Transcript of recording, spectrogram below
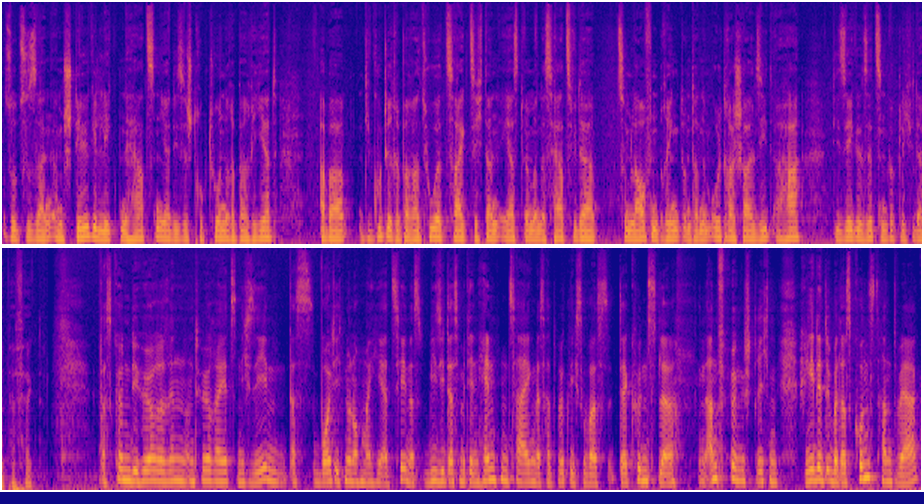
sozusagen am stillgelegten Herzen ja diese Strukturen repariert. Aber die gute Reparatur zeigt sich dann erst, wenn man das Herz wieder zum Laufen bringt und dann im Ultraschall sieht, aha, die Segel sitzen wirklich wieder perfekt. Das können die Hörerinnen und Hörer jetzt nicht sehen. Das wollte ich nur noch mal hier erzählen. Das, wie Sie das mit den Händen zeigen, das hat wirklich sowas. Der Künstler in Anführungsstrichen redet über das Kunsthandwerk,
